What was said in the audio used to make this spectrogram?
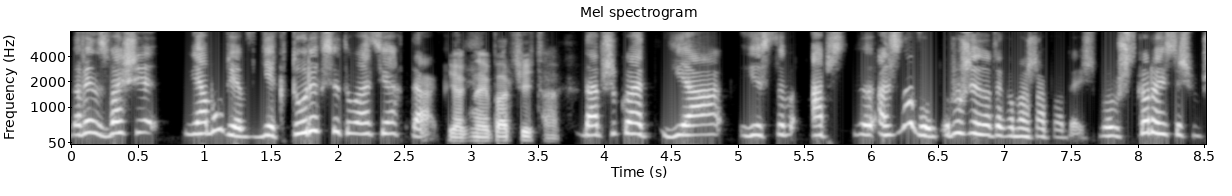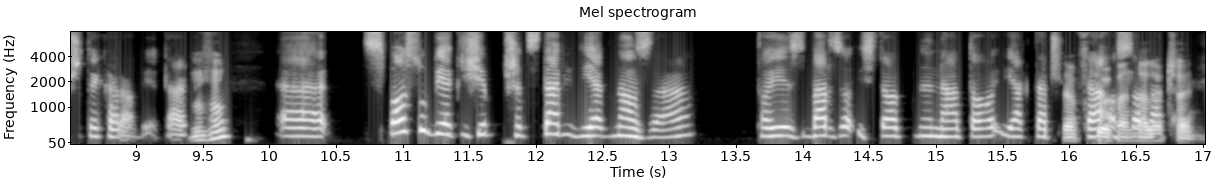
No więc właśnie ja mówię, w niektórych sytuacjach tak. Jak najbardziej tak. Na przykład ja jestem, ale znowu różnie do tego można podejść, bo już skoro jesteśmy przy tej chorobie, tak? Mhm. E, sposób, w jaki się przedstawi diagnoza, to jest bardzo istotny na to, jak ta, ta osoba. Na leczenie.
